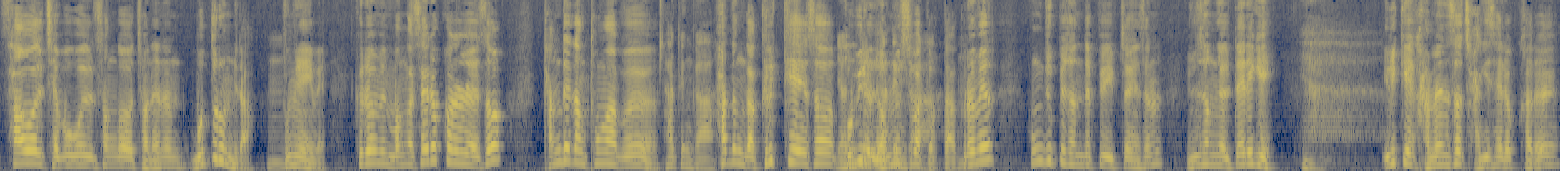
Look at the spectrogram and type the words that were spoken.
4월 재보궐 선거 전에는 못 들어옵니다. 음. 국민의힘에. 그러면 뭔가 세력화를 해서 당대당 통합을 하든가 하든가 그렇게 해서 고비를 넘을 수밖에 없다. 그러면 음. 홍준표 전 대표 입장에서는 윤석열 때리기. 야. 이렇게 가면서 자기 세력화를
